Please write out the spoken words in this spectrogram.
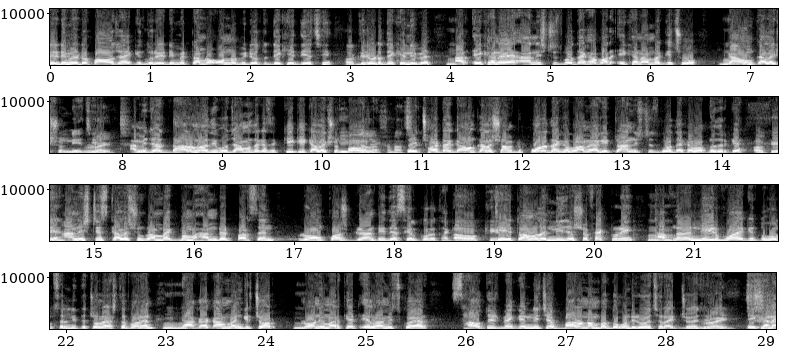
রেডিমেডও পাওয়া যায় কিন্তু রেডিমেডটা আমরা অন্য ভিডিওতে দেখিয়ে দিয়েছি। ভিডিওটা দেখে নেবেন। আর এখানে আনস্টিচগুলো দেখাবো আর এখানে আমরা কিছু গাউন কালেকশন নিয়েছি। আমি যা ধারণা দিব যে আমাদের কাছে কি কি কালেকশন পাওয়া যায়। এই ছয়টা গাউন কালেকশন আমি একটু পরে দেখাবো। আমি আগে একটু আনস্টিচগুলো দেখাবো আপনাদেরকে. আনস্টিচ কালেকশনগুলো আমরা একদম হান্ড্রেড পার্সেন্ট রং কস্ট গ্যারান্টি দিয়ে সেল করে থাকি। Ah, যেহেতু আমাদের নিজস্ব ফ্যাক্টরি আপনারা নির্ভয়ে কিন্তু হোলসেল নিতে চলে আসতে পারেন। Dhaka Kamrangir Char Roni market Elham square. South east ব্যাংকের নিচে বারো নম্বর দোকানটি রয়েছে রাইট চয়েস এখানে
